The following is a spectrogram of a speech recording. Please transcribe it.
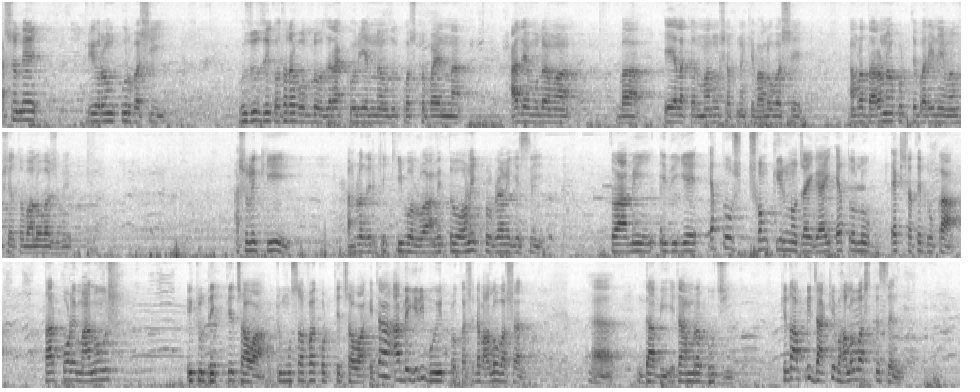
আসলে প্রিয় রংপুরবাসী হুজুর যে কথাটা বলল যে রাগ করিয়েন না, হুজুর কষ্ট পায়েন না, আলেম উলামা বা এই এলাকার মানুষ আপনাকে ভালোবাসে, আমরা ধারণাও করতে পারি না মানুষ এত ভালোবাসবে। আসলে কি? আপনাদেরকে কি বলব? আমি তো অনেক প্রোগ্রামে গেছি, তো আমি এদিকে এত সংকীর্ণ জায়গায় এত লোক একসাথে ঢোকা, তারপরে মানুষ একটু দেখতে চাওয়া, একটু মুসাফা করতে চাওয়া, এটা আবেগেরই বইয়ের প্রকাশ এটা ভালোবাসার দাবি, এটা আমরা বুঝি। কিন্তু আপনি যাকে ভালোবাসতেছেন,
